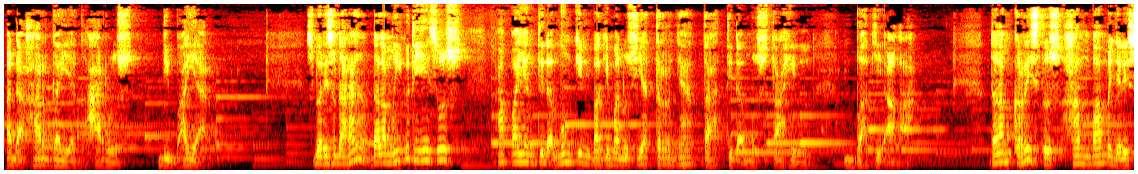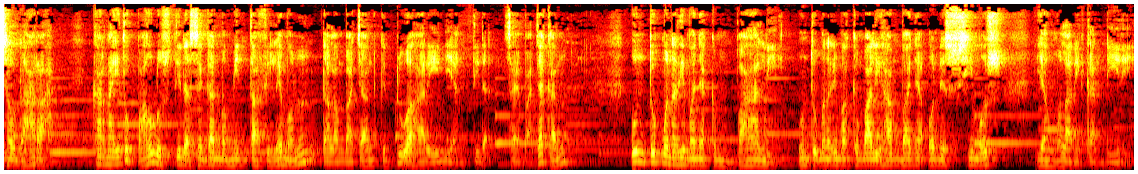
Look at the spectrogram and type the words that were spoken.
ada harga yang harus dibayar. Saudara-saudara, dalam mengikuti Yesus, apa yang tidak mungkin bagi manusia ternyata tidak mustahil bagi Allah. Dalam Kristus, hamba menjadi saudara. Karena itu Paulus tidak segan meminta Filemon dalam bacaan kedua hari ini yang tidak saya bacakan, untuk menerimanya kembali, untuk menerima kembali hambanya Onesimus yang melarikan diri.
